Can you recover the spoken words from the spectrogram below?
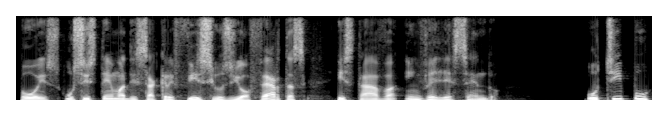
pois o sistema de sacrifícios e ofertas estava envelhecendo. O tipo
